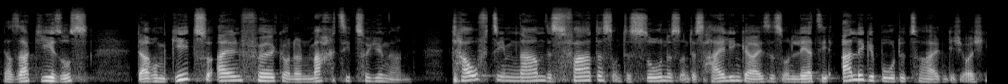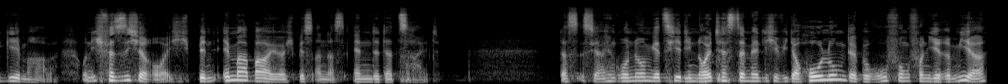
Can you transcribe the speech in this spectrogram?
Da sagt Jesus, darum geht zu allen Völkern und macht sie zu Jüngern. Tauft sie im Namen des Vaters und des Sohnes und des Heiligen Geistes und lehrt sie alle Gebote zu halten, die ich euch gegeben habe. Und ich versichere euch, ich bin immer bei euch bis an das Ende der Zeit. Das ist ja im Grunde genommen jetzt hier die neutestamentliche Wiederholung der Berufung von Jeremia.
